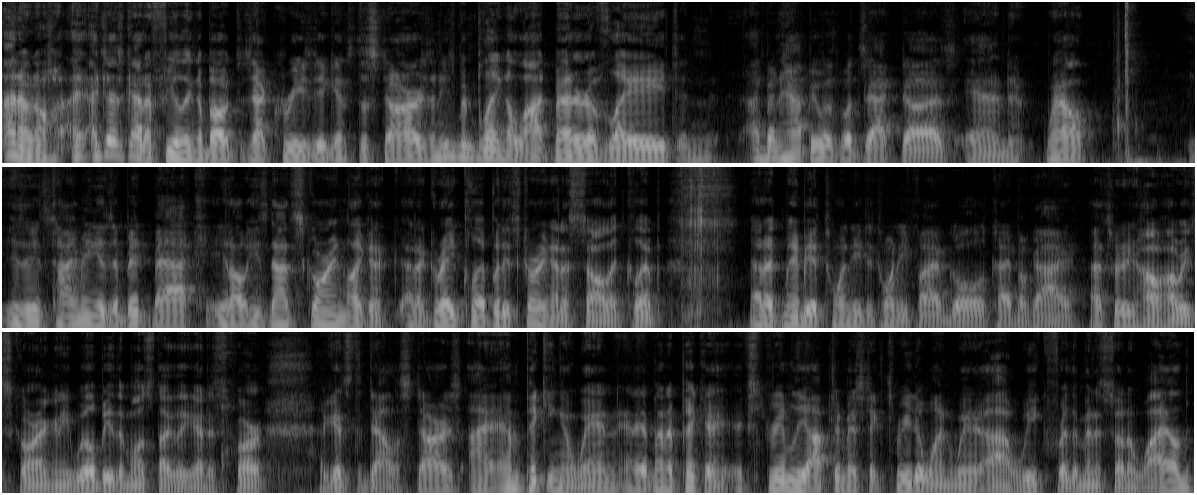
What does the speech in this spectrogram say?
I don't know. I, I, just got a feeling about Zach Parise against the Stars, and he's been playing a lot better of late. And I've been happy with what Zach does, and well, his, his, timing is a bit back. You know, he's not scoring like a, at a great clip, but he's scoring at a solid clip. At a, maybe a 20 to 25 goal type of guy. That's really how, how he's scoring, and he will be the most likely guy to score against the Dallas Stars. I am picking a win, and I'm going to pick an extremely optimistic 3 to 1 win, uh, week for the Minnesota Wild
